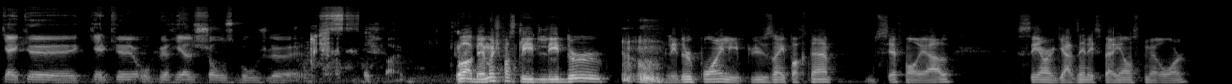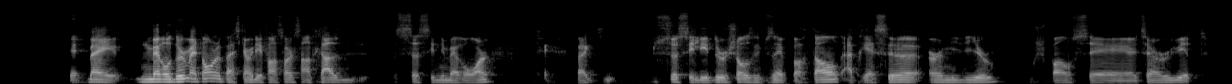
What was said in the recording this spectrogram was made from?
quelques, quelques au pluriel, choses bougent. Là. Ouais, ben moi, je pense que les, les deux, les deux points les plus importants du CF Montréal, c'est un gardien d'expérience numéro un. Ben, numéro deux, mettons, là, parce qu'un défenseur central, ça, c'est numéro un. Fait que ça, c'est les deux choses les plus importantes. Après ça, un milieu, je pense, c'est sais, un 8,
